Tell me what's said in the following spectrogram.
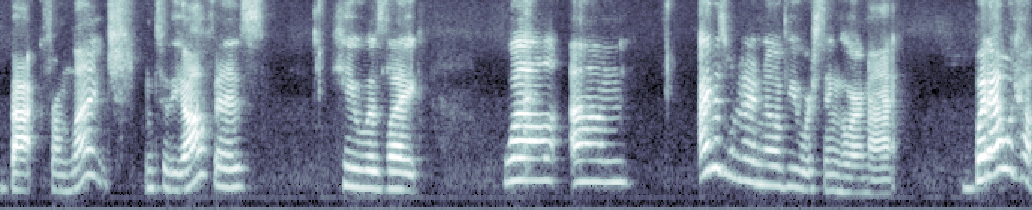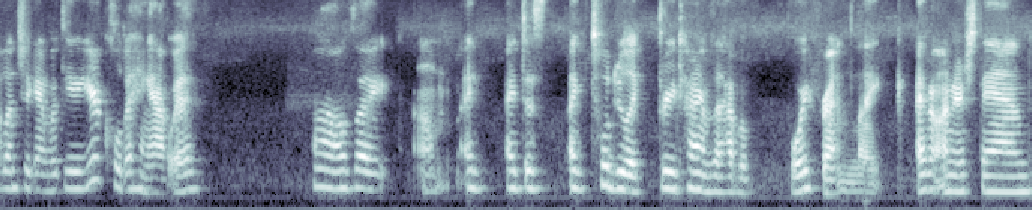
back from lunch into the office, he was like, Well, um, I just wanted to know if you were single or not. But I would have lunch again with you. You're cool to hang out with. And I was like, um, I, I just I told you like three times I have a boyfriend. Like, I don't understand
